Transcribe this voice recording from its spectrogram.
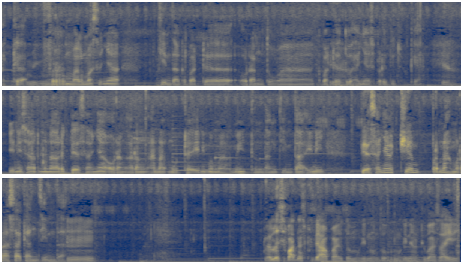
agak Bingung. formal maksudnya cinta kepada orang tua kepada Ya. Tuhannya seperti itu juga Ya. ini sangat menarik biasanya orang-orang anak muda ini memahami tentang cinta ini biasanya dia pernah merasakan cinta Hmm. Lalu sifatnya seperti apa itu mungkin untuk mungkin yang dewasa ini?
